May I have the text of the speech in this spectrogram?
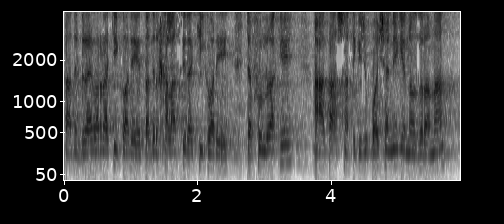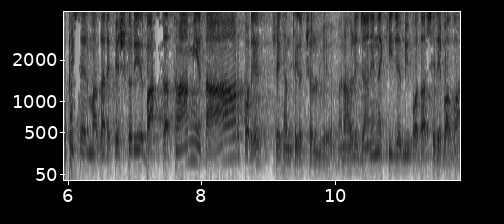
তাদের ড্রাইভাররা কি করে? তাদের খালাসিরা কি করে? এটা ফুল রাখে। আর তার সাথে কিছু পয়সা নিয়ে গিয়ে নজরানা অফিসের মাজারে পেশ করিয়ে বাসটা থামিয়ে তারপরে সেখান থেকে চলবে। না হলে জানি না কি যে বিপদ আসে রে বাবা।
